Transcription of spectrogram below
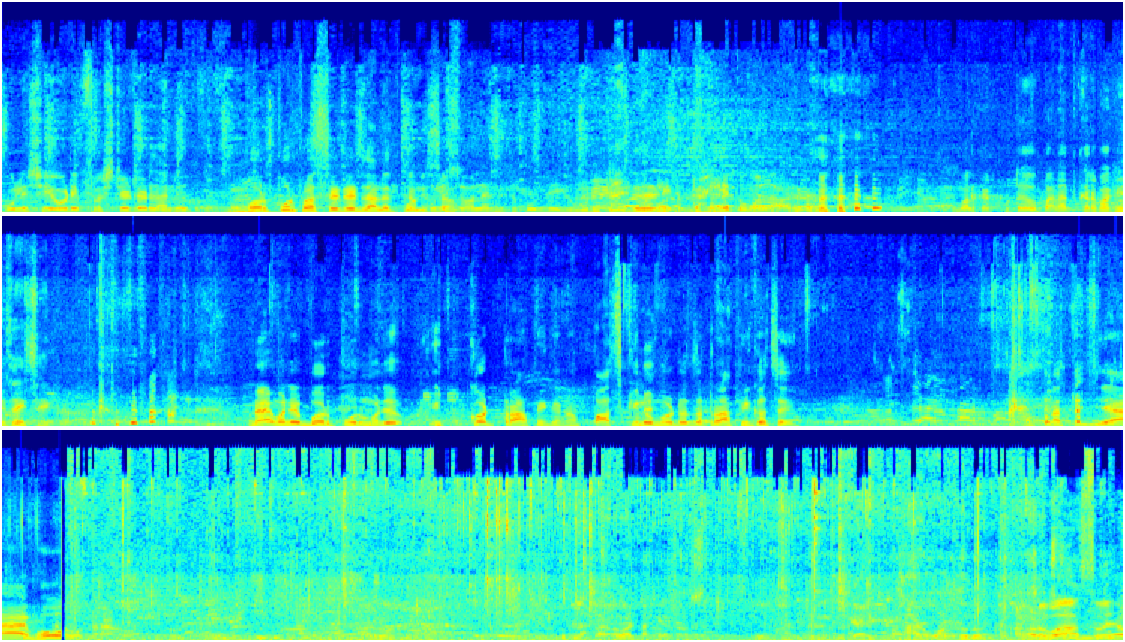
पोलीस एवढे फ्रस्ट्रेटेड झाले होते. भरपूर फ्रस्ट्रेटेड झालेत पोलीस. एवढी काय घाई आहे तुम्हाला? तुम्हाला काय कुठं बलात्कार बघायला जायचं आहे का? नाही म्हणजे भरपूर म्हणजे इतकं ट्रॅफिक आहे ना पाच किलोमीटरचं ट्रॅफिकच आहे. तुझ्या भाऊ आडवा असतो या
